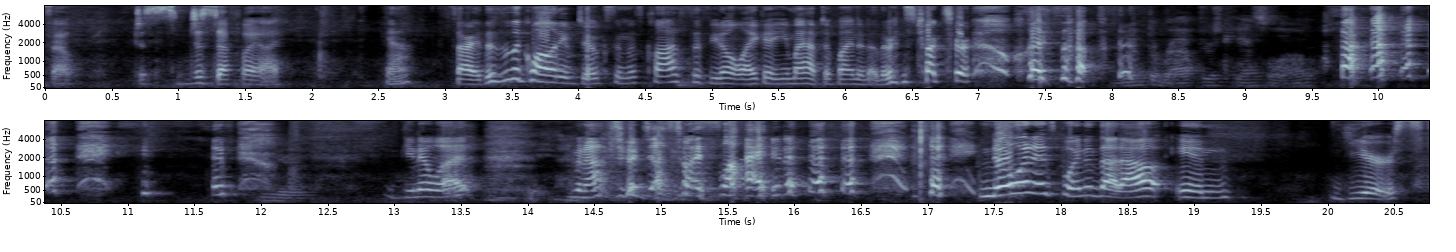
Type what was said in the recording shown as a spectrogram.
So just just FYI. Yeah? Sorry, this is the quality of jokes in this class. If you don't like it, you might have to find another instructor. What's up? Wouldn't the Raptors cancel out? You know what? I'm gonna have to adjust my slide. no one has pointed that out in years.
